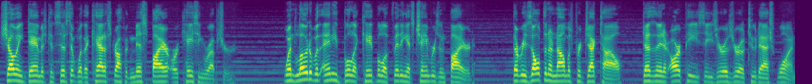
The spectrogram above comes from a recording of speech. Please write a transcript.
showing damage consistent with a catastrophic misfire or casing rupture. When loaded with any bullet capable of fitting its chambers and fired, the resultant anomalous projectile, designated RPC-002-1,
